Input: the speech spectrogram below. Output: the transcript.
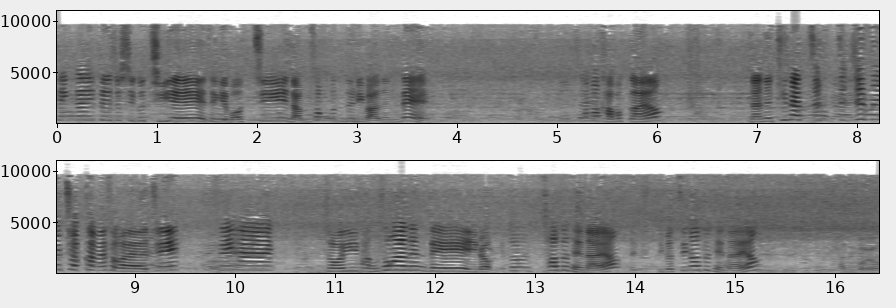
팬가입 해주시고 뒤에 되게 멋진 남성분들이 많은데 한번 가볼까요? 나는 티나 찍, 찍는 척 하면서 가야지. Say hi. 저희 방송하는데 이렇게 좀 쳐도 되나요? 이거 찍어도 되나요? 하는 거요?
